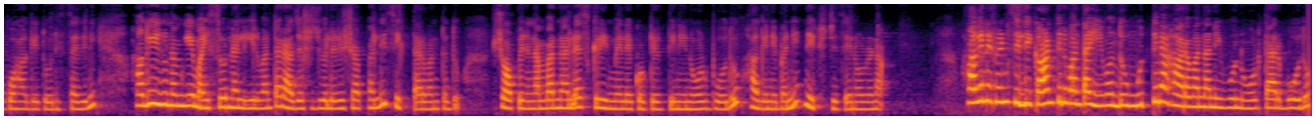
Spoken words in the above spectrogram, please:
ಆಗುವ ಹಾಗೆ ತೋರಿಸ್ತಾ ಇದ್ದೀನಿ. ಹಾಗೆ ಇದು ನಮಗೆ ಮೈಸೂರಿನಲ್ಲಿ ಇರುವಂಥ ರಾಜೇಶ್ ಜ್ಯುವೆಲರಿ ಶಾಪಲ್ಲಿ ಸಿಗ್ತಾ ಇರುವಂಥದ್ದು ಶಾಪಿನ ನಂಬರ್ನಲ್ಲೇ ಸ್ಕ್ರೀನ್ ಮೇಲೆ ಕೊಟ್ಟಿರ್ತೀನಿ. ನೋಡ್ಬೋದು. ಹಾಗೆಯೇ ಬನ್ನಿ. ನೆಕ್ಸ್ಟ್ ಡಿಸೈನ್ ನೋಡೋಣ. ಹಾಗೆಯೇ ಫ್ರೆಂಡ್ಸ್ ಇಲ್ಲಿ ಕಾಣ್ತಿರುವಂಥ ಈ ಒಂದು ಮುತ್ತಿನ ಹಾರವನ್ನು ನೀವು ನೋಡ್ತಾ ಇರ್ಬೋದು.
